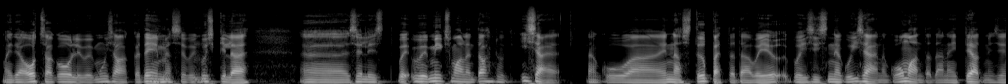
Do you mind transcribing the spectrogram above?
ma ei tea, Otsa kooli või Muusakadeemiasse või mhm. kuskile äh, sellist või, või miks ma olen tahtnud ise nagu ennast õpetada või, või siis nagu ise nagu omandada neid teadmisi.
